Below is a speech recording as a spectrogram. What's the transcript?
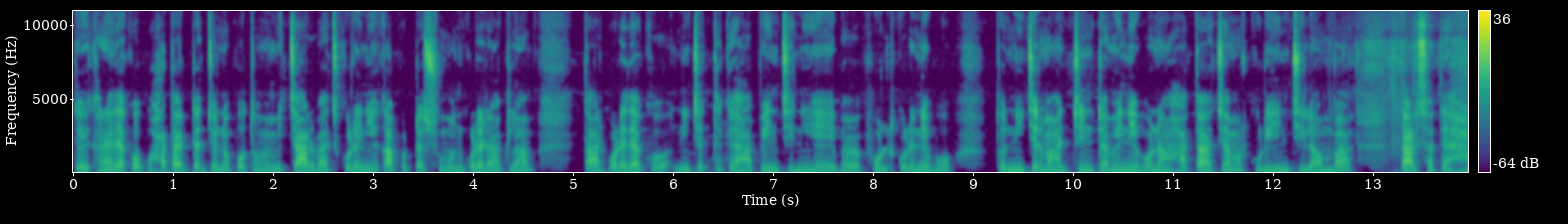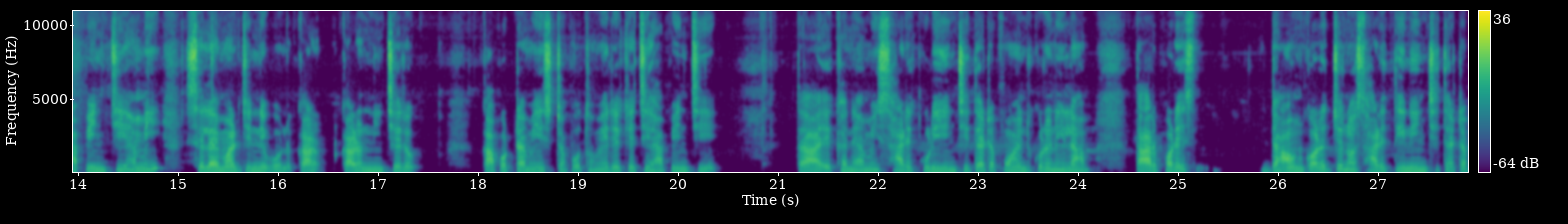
তো এখানে দেখো হাতাটার জন্য প্রথমে আমি চার ভাঁজ করে নিয়ে কাপড়টা সমান করে রাখলাম। তারপরে দেখো নিচের থেকে হাফ ইঞ্চি নিয়ে এভাবে ফোল্ড করে নেব। তো নিচের মার্জিনটা আমি নেব না। হাতা আছে আমার কুড়ি ইঞ্চি লম্বা, তার সাথে হাফ ইঞ্চি আমি সেলাই মার্জিন নেব না। কারণ নিচের কাপড়টা আমি এক্সট্রা প্রথমে রেখেছি হাফ ইঞ্চি। তা এখানে আমি সাড়ে কুড়ি ইঞ্চিতে একটা পয়েন্ট করে নিলাম। তারপরে ডাউন করার জন্য সাড়ে তিন ইঞ্চিতে একটা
